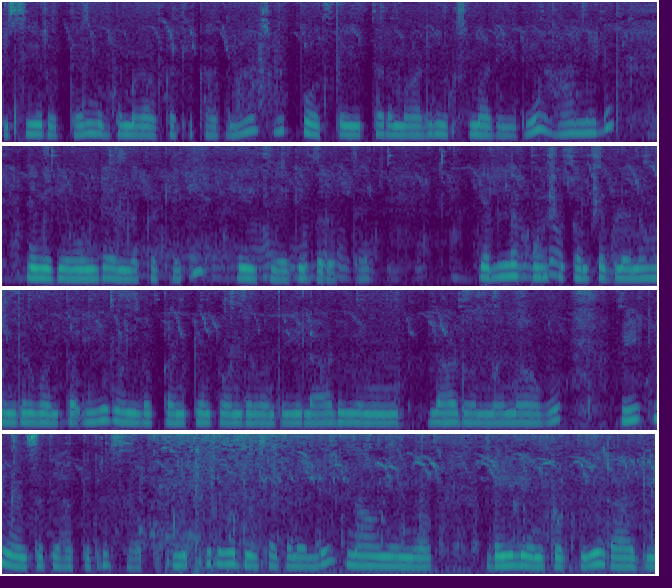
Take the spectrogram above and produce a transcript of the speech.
ಬಿಸಿ ಇರುತ್ತೆ. ಮುದ್ದೆ ಮಾಡಿ ಕಟ್ಟಲಿಕ್ಕಾಗಲ್ಲ ಸ್ವಲ್ಪ ಹೊತ್ತು ಈ ಥರ ಮಾಡಿ ಮಿಕ್ಸ್ ಮಾಡಿ ಇಡಿ. ಆಮೇಲೆ ನಿಮಗೆ ಉಂಡೆಯನ್ನು ಕಟ್ಟಲಿಕ್ಕೆ ಈಸಿಯಾಗಿ ಬರುತ್ತೆ. ಎಲ್ಲ ಪೋಷಕಾಂಶಗಳನ್ನು ಹೊಂದಿರುವಂಥ ಈ ಒಂದು ಕಂಟೆಂಟ್ ಹೊಂದಿರುವಂಥ ಈ ಲಾಡುವಿನ, ಲಾಡುವನ್ನು ನಾವು ವೀಕ್ಲಿ ಒಂದ್ಸತಿ ಹಾಕಿದರೆ ಸಾಕು. ಮಿಕ್ಕಿರುವ ದಿವಸಗಳಲ್ಲಿ ನಾವು ಏನು ಡೈಲಿ ಏನು ಕೊಡ್ತೀವಿ? ರಾಗಿ,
